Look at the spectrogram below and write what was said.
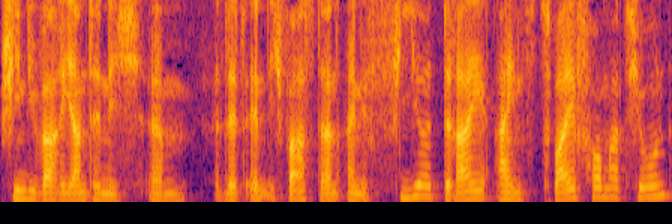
schien die Variante nicht. Ähm, letztendlich war es dann eine 4-3-1-2-Formation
